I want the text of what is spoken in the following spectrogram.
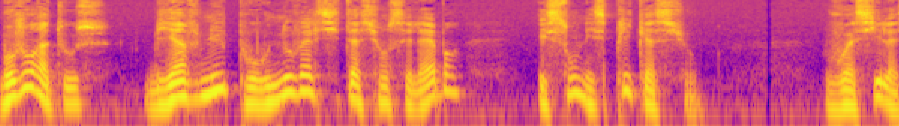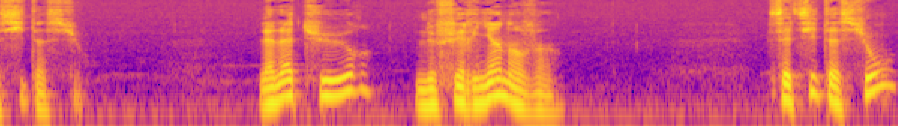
Bonjour à tous, bienvenue pour une nouvelle citation célèbre et son explication. Voici la citation. La nature ne fait rien en vain. Cette citation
